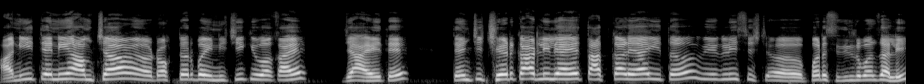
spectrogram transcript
आणि त्यांनी आमच्या डॉक्टर बहिणीची किंवा काय जे आहे ते त्यांची छेड काढलेली आहे. तात्काळ या इथं वेगळी सिस्ट परिस्थिती निर्माण झाली.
